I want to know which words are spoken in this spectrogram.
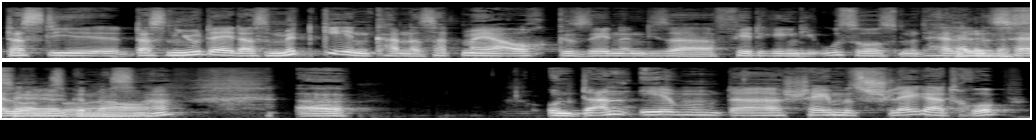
Dass die, dass New Day das mitgehen kann, das hat man ja auch gesehen in dieser Fehde gegen die Usos mit Hell, Hell in a Cell, Cell und sowas, genau. ne? Äh, und dann eben da Seamus Schlägertrupp.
